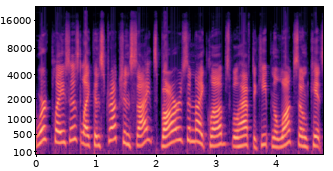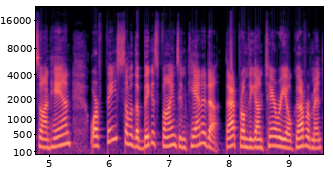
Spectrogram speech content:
Workplaces like construction sites, bars, and nightclubs will have to keep naloxone kits on hand or face some of the biggest fines in Canada. That from the Ontario government.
